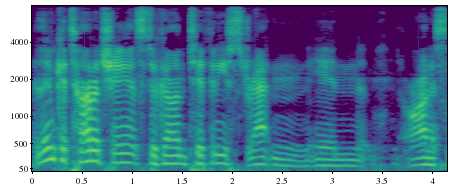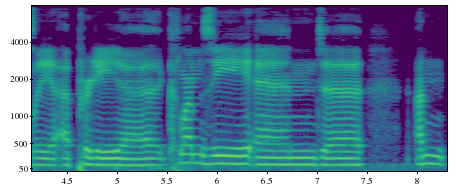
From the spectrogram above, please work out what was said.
And then Katana Chance took on Tiffany Stratton in, honestly, a pretty uh, clumsy and uh, un-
